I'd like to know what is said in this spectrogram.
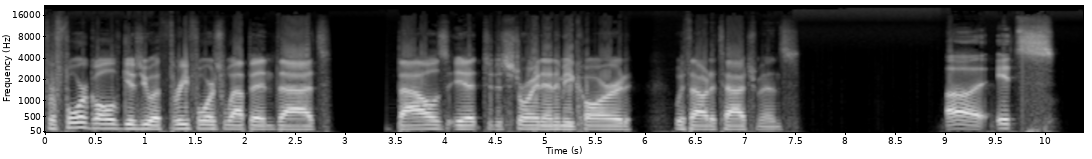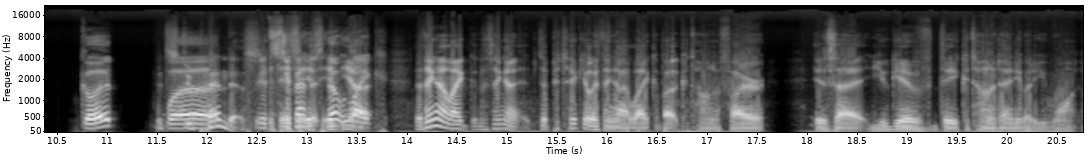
for four gold gives you a three force weapon that bows it to destroy an enemy card without attachments. Uh, it's good. It's What? stupendous. It's, It's- it's- stupendous. it's- no, yeah. like The thing I like, the thing, I, the particular thing I like about Katana Fire is that you give the katana to anybody you want.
